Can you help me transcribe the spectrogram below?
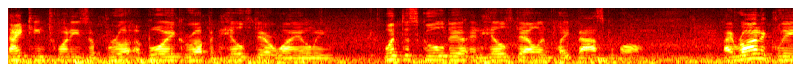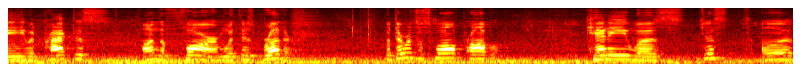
1920s, a, a boy grew up in Hillsdale, Wyoming, went to school in Hillsdale and played basketball. Ironically, he would practice on the farm with his brother. But there was a small problem. Kenny was just a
